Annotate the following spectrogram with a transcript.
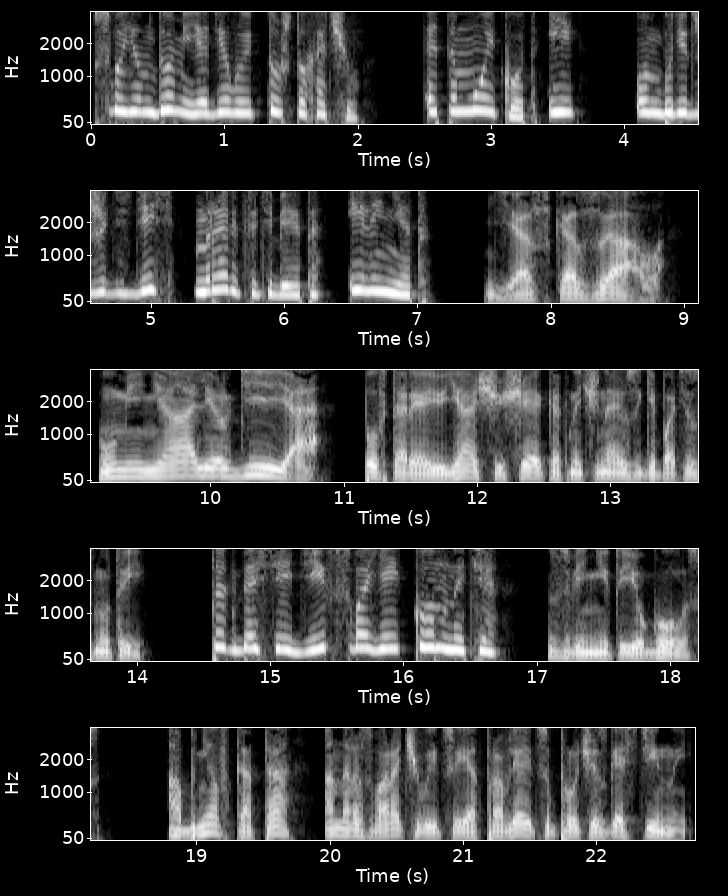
«В своем доме я делаю то, что хочу. Это мой кот, и... Он будет жить здесь? Нравится тебе это или нет?» «Я сказал, у меня аллергия!» Повторяю я, ощущая, как начинаю закипать изнутри. «Тогда сиди в своей комнате!» Звенит ее голос. Обняв кота, она разворачивается и отправляется прочь из гостиной.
